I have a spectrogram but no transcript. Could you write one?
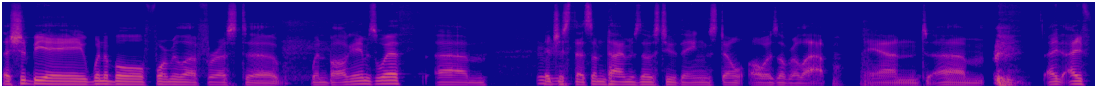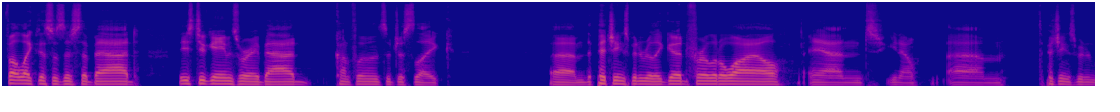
that should be a winnable formula for us to win ball games with. Um, mm-hmm. It's just that sometimes those two things don't always overlap, and um, I, I felt like this was just a bad these two games were a bad confluence of just like um, the pitching's been really good for a little while, and you know um, the pitching's been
